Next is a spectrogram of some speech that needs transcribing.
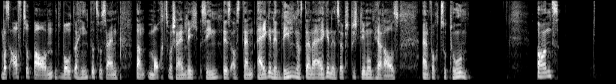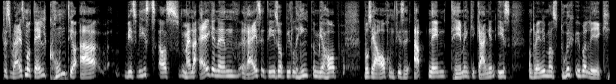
was aufzubauen und wo dahinter zu sein, dann macht es wahrscheinlich Sinn, das aus deinem eigenen Willen, aus deiner eigenen Selbstbestimmung heraus einfach zu tun. Und das Rise-Modell kommt ja auch, wie es wisst, aus meiner eigenen Reise, die ich so ein bisschen hinter mir habe, wo es ja auch um diese Abnehmen-Themen gegangen ist. Und wenn ich mir das durchüberlege,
